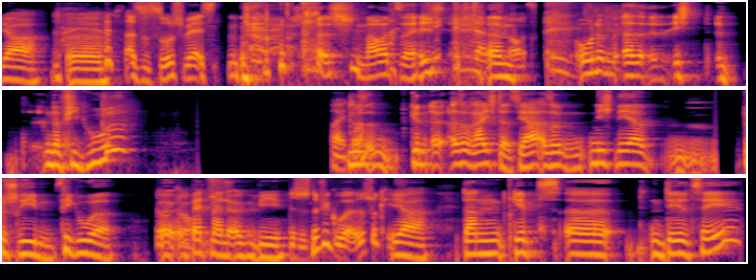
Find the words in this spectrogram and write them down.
Ja, äh, Also so schwer ist. Schnauze, ich nicht Ähm. Ohne, also ich, äh, eine Figur? Weiter. Muss, äh, äh, also reicht das, ja? Also nicht näher äh, beschrieben. Figur. Äh, Ja, ja, Batman ist- irgendwie. Es ist eine Figur, ist okay. Ja. Dann gibt's äh, ein DLC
